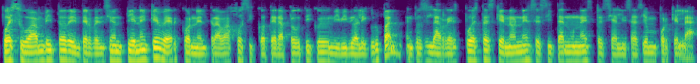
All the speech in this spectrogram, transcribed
pues su ámbito de intervención tiene que ver con el trabajo psicoterapéutico individual y grupal. Entonces la respuesta es que no necesitan una especialización porque la,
